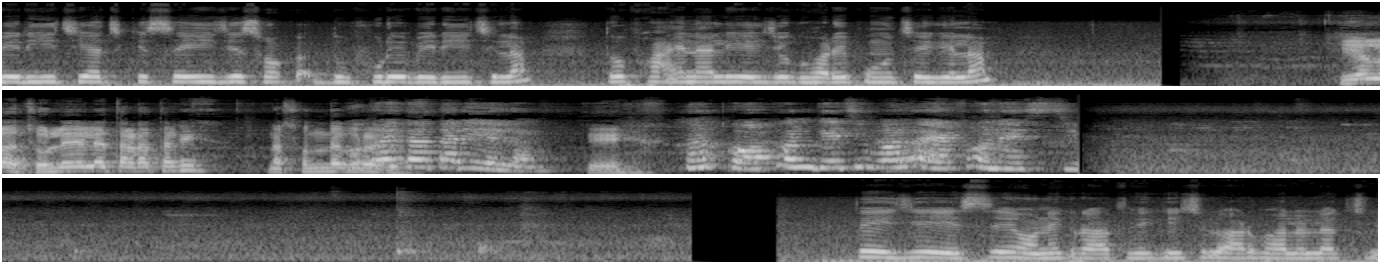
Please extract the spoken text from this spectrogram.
বেরিয়েছি, আজকে সেই যে সকাল দুপুরে বেরিয়েছিলাম। তো ফাইনালি এই যে ঘরে পৌঁছে গেলাম। কি হলো? চলে এলে তাড়াতাড়ি? না সন্ধ্যা করে তাড়াতাড়ি এলাম? হ্যাঁ, কখন গেছি বলো এখন এসছি। তো এই যে এসে অনেক রাত হয়ে গিয়েছিল আর ভালো লাগছিল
